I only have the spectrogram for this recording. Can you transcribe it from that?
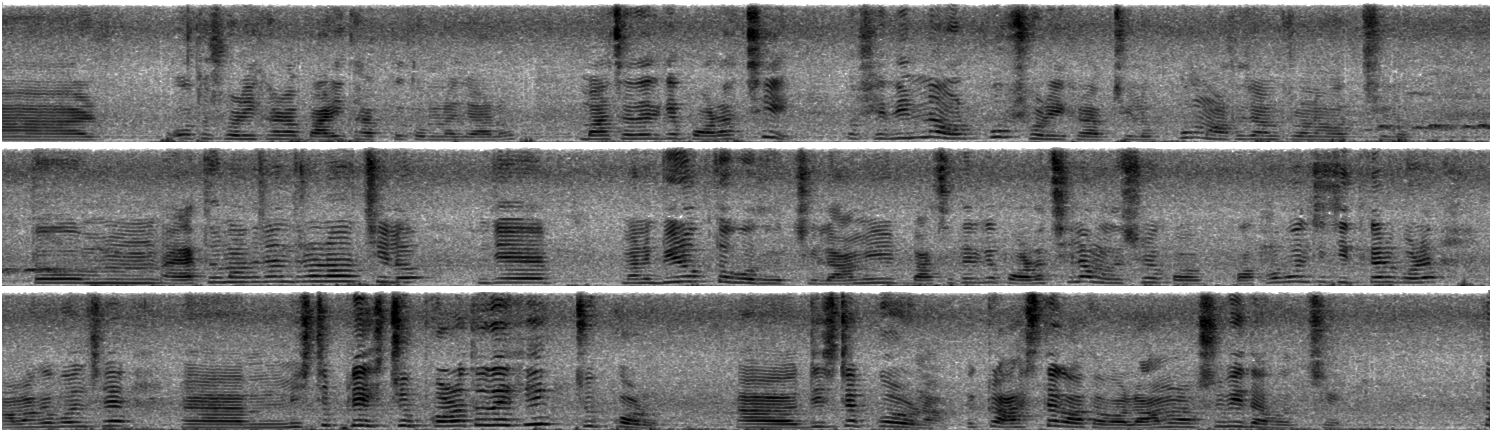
আর ও তো শরীর খারাপ, বাড়ি থাকতো, তোমরা জানো। বাচ্চাদেরকে পড়াচ্ছি, তো সেদিন না ওর খুব শরীর খারাপ ছিল, খুব মাথা যন্ত্রণা হচ্ছিল। তো এত মাথা যন্ত্রণা হচ্ছিল যে মানে বিরক্ত বোধ হচ্ছিল। আমি বাচ্চাদেরকে পড়াচ্ছিলাম, ওদের সঙ্গে কথা বলছি, চিৎকার করে। আমাকে বলছে মিষ্টি প্লিজ চুপ করো তো দেখি, চুপ করো। ডিস্টার্ব করো না, একটু আস্তে কথা বলো, আমার অসুবিধা হচ্ছে। তো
